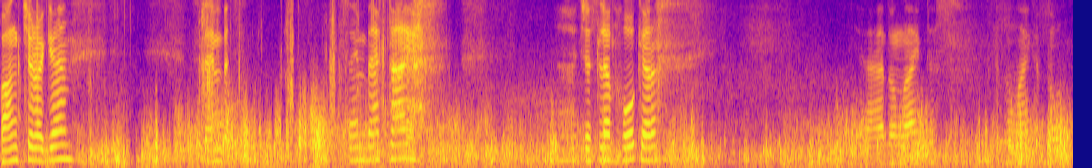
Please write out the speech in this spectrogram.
puncture again. Same same back tire. I just love Hawker. Yeah I don't like this. I don't like it at all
